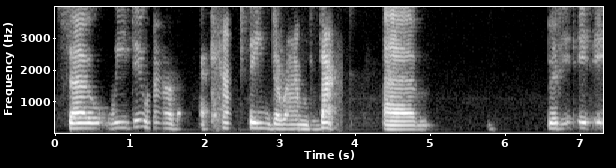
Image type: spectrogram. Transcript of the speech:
So we do have a cache themed around that. Um, but it, it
